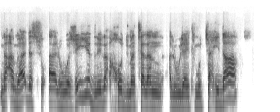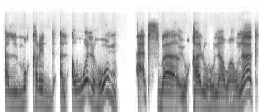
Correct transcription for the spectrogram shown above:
نعم هذا السؤال هو جيد لنأخذ مثلا الولايات المتحدة المقرض الأول هم عكس ما يقال هنا وهناك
